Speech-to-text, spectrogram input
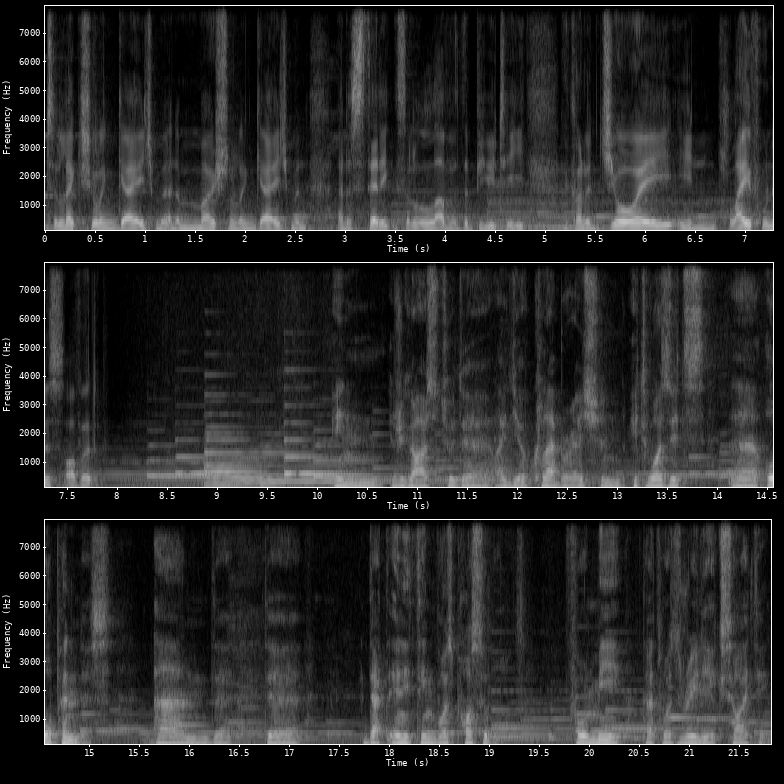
Intellectual engagement, emotional engagement, an aesthetic sort of love of the beauty, a kind of joy in playfulness of it. In regards to the idea of collaboration, it was its uh, openness and uh, the, that anything was possible. For me, that was really exciting.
